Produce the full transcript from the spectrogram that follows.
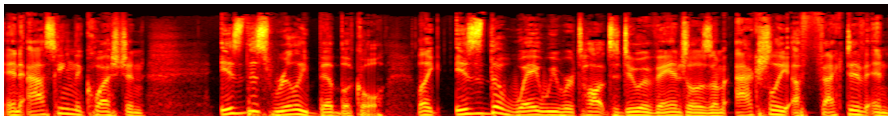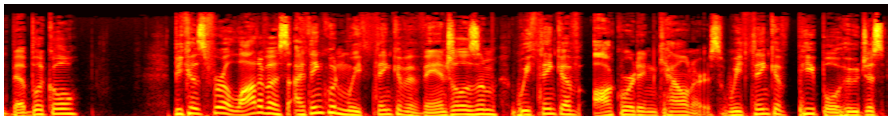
and asking the question, is this really biblical? Like, is the way we were taught to do evangelism actually effective and biblical? Because for a lot of us, I think when we think of evangelism, we think of awkward encounters. We think of people who just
